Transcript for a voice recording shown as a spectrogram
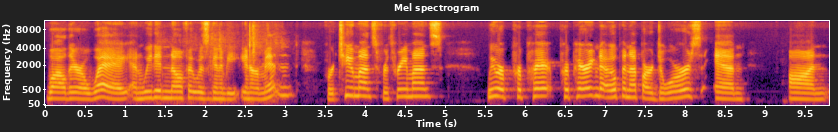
while they're away. And we didn't know if it was going to be intermittent for two months, for three months we were prepare, preparing to open up our doors and on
